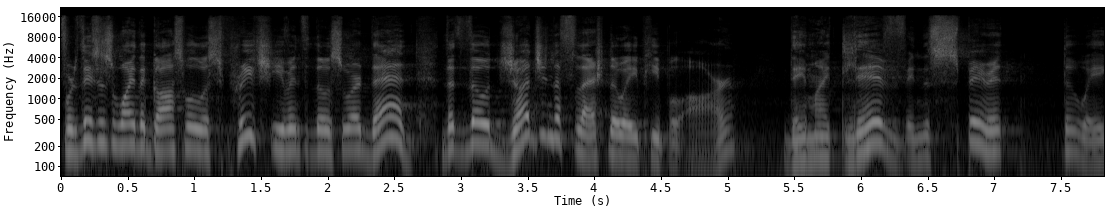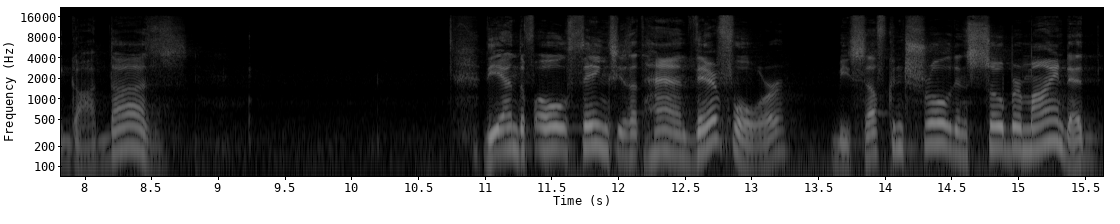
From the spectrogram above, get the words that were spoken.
For this is why the gospel was preached even to those who are dead, that though judged in the flesh the way people are, they might live in the spirit the way God does. The end of all things is at hand. Therefore, be self controlled and sober minded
